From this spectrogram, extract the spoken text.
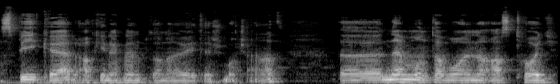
speaker, akinek nem tudom a nevét, és bocsánat, nem mondta volna azt, hogy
